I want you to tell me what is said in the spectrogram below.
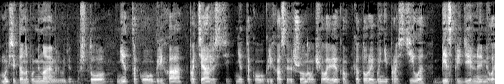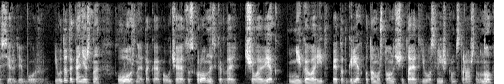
Мы всегда напоминаем людям, что нет такого греха по тяжести, нет такого греха, совершенного человеком, которое бы не простило беспредельное милосердие Божие. И вот это, конечно, ложная такая получается скромность, когда человек не говорит этот грех, потому что он считает его слишком страшным, но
